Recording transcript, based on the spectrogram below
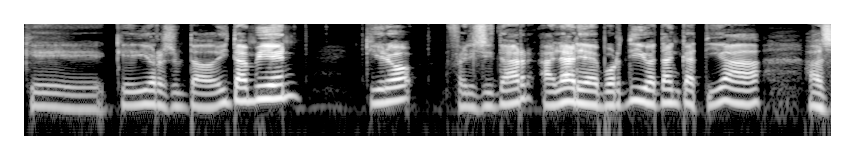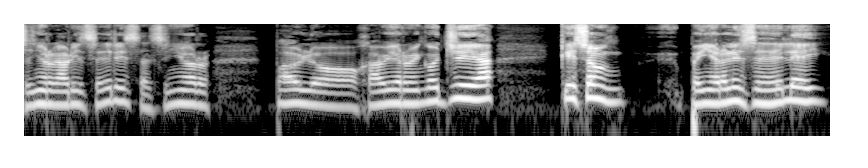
que, dio resultado. Y también quiero felicitar al área deportiva tan castigada, al señor Gabriel Cedrés, al señor Pablo Javier Bengochea, que son peñarolenses de ley,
